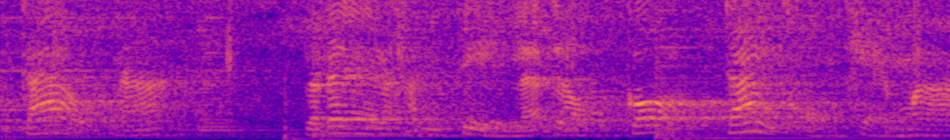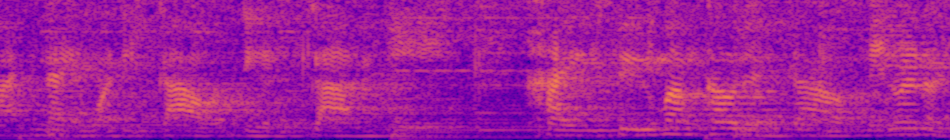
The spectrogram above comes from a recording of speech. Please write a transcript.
9.9 นะเราได้ในราคาพิเศษและเราก็ได้ของแถมมาในวันที่9เดือน9นั่นเองใครซื้อมั่ง9เดือน9เน้นไว้หน่อย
